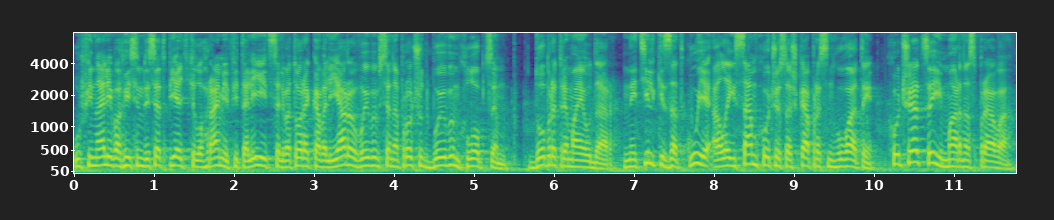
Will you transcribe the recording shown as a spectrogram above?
У фіналі ваги 75 кілограмів італієць Сальваторе Кавальяро виявився напрочуд бойовим хлопцем. Добре тримає удар. Не тільки заткує, але й сам хоче Сашка пресингувати. Хоча це і марна справа.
